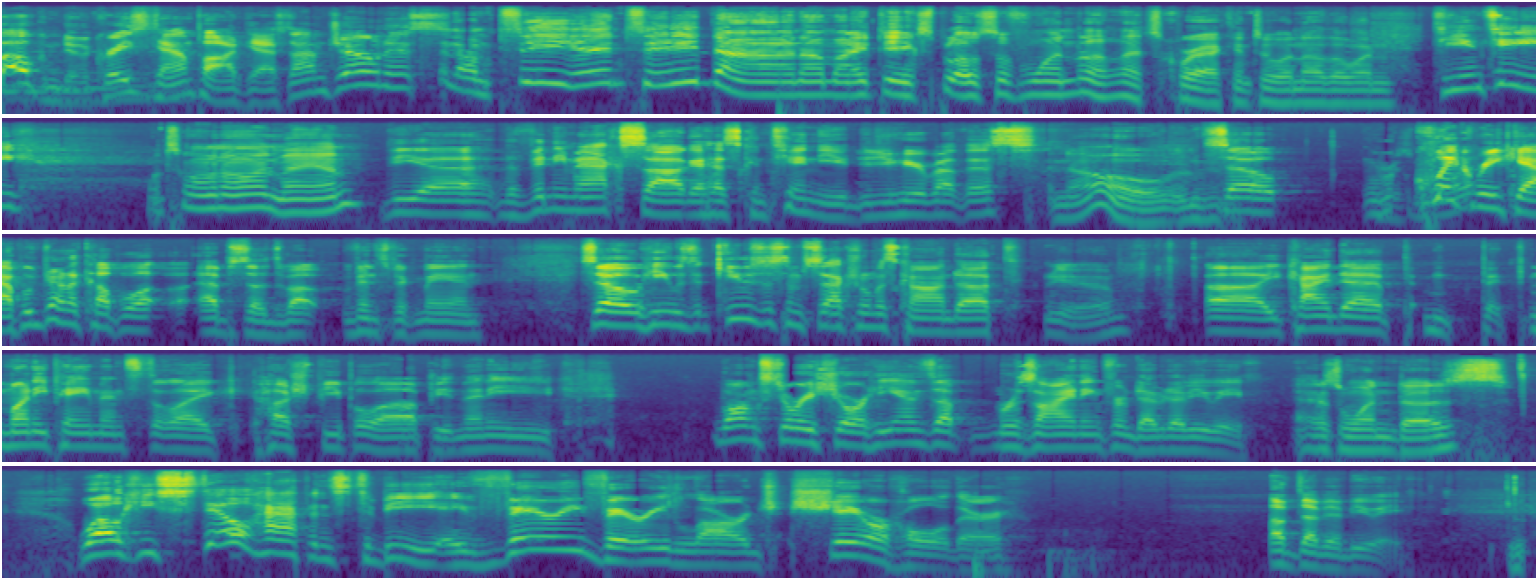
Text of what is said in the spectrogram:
Welcome to the Crazy Town Podcast. I'm Jonas. And I'm TNT Dinomight, the explosive one. Uh, Let's crack into another one. TNT. What's going on, man? The uh, the Vinnie Mac's saga has continued. Did you hear about this? No. So, r- quick recap. We've done a couple episodes about Vince McMahon. So he was accused of some sexual misconduct. yeah. Uh, he kind of money payments to like hush people up, and then he. Long story short, he ends up resigning from WWE. As one does. Well, he still happens to be a very, very large shareholder of. WWE.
